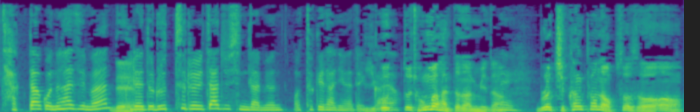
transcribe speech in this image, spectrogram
작다고는 하지만 네. 그래도 루트를 짜주신다면 어떻게 다녀야 될까요? 이것도 정말 간단합니다. 네. 물론 직항편은 없어서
